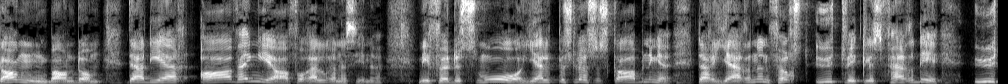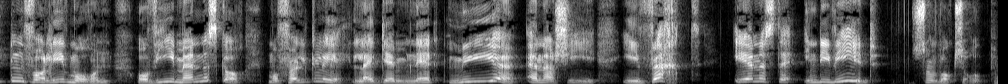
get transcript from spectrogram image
lang barndom der de er avhengige av foreldrene sine. Vi føder små, hjelpeløse skapninger der hjernen først utvikles ferdig utenfor livmoren, og vi mennesker må følgelig legge ned mye energi i hvert eneste individ som vokser opp.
